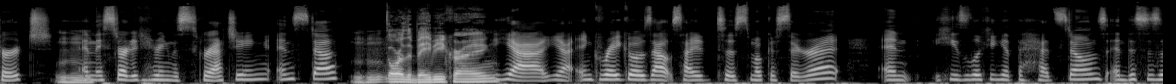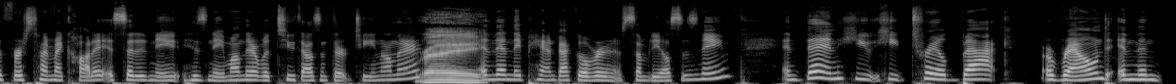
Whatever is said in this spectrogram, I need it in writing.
church, Mm-hmm. and they started hearing the scratching and stuff, hmm Or the baby crying. Yeah, yeah. And Gray goes outside to smoke a cigarette and he's looking at the headstones. And this is the first time I caught it. It said a na- his name on there with 2013 on there. Right. And then they pan back over and it's somebody else's name. And then he, he trailed back around and then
